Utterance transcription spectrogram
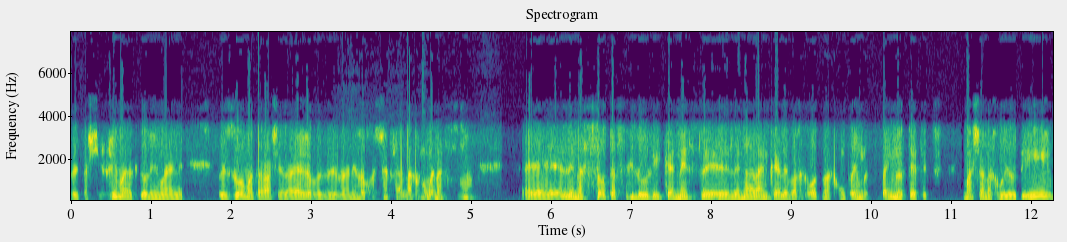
ואת השירים הגדולים האלה, וזו המטרה של הערב הזה, ואני לא חושב שאנחנו מנסים לנסות אפילו להיכנס אה, לנעליים כאלה ואחרות, אנחנו באים, באים לתת את מה שאנחנו יודעים.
